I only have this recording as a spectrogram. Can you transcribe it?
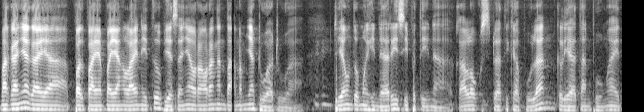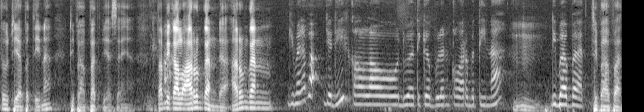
Makanya kayak pepaya yang lain itu biasanya orang-orang kan tanamnya dua-dua. Dia untuk menghindari si betina. Kalau sudah tiga bulan kelihatan bunga itu dia betina dibabat biasanya. Tapi kalau arum kan enggak. Arum kan Gimana Pak? Jadi kalau 2-3 bulan keluar betina mm, dibabat. dibabat.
